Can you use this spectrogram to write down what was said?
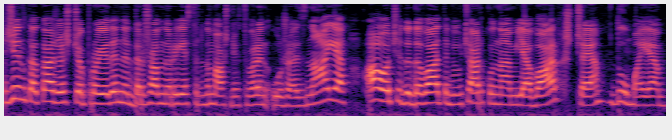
Жінка каже, що про єдиний державний реєстр домашніх тварин уже знає. А от чи додавати вівчарку на ім'я ще думає.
